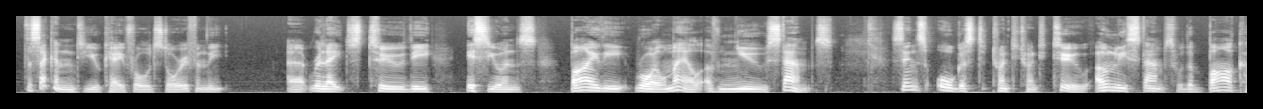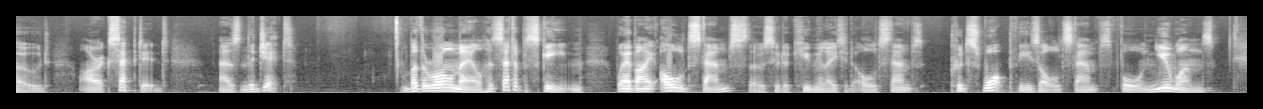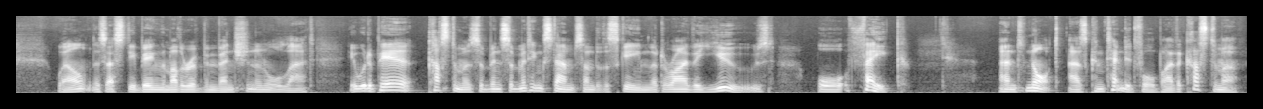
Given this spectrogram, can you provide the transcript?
The second UK fraud story from the uh, relates to the issuance by the Royal Mail of new stamps. Since August 2022, only stamps with a barcode are accepted as legit. But the Royal Mail has set up a scheme whereby old stamps, those who'd accumulated old stamps, could swap these old stamps for new ones. Well, necessity being the mother of invention and all that, it would appear customers have been submitting stamps under the scheme that are either used or fake, and not as contended for by the customer.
